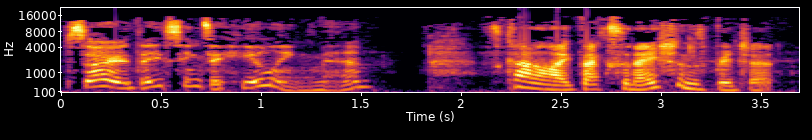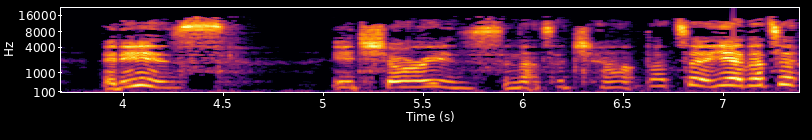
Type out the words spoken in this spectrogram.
So these things are healing, man. It's kind of like vaccinations, Bridget. It is. It sure is, and that's a challenge. That's a yeah. That's a,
